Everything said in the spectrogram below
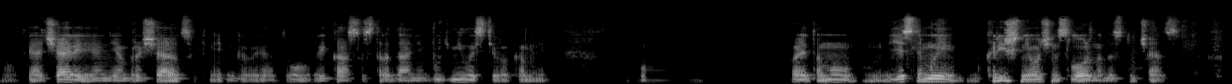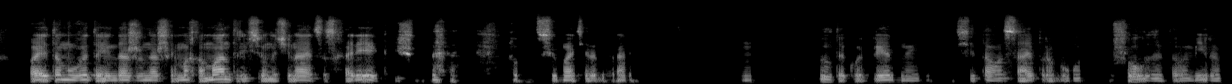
Вот. И ачари, они обращаются к ней и говорят, о, река сострадания, будь милостива ко мне. Поэтому, если мы к Кришне, очень сложно достучаться. Поэтому в этой даже нашей махамантре все начинается с Харе Кришны. Шимати Радарани. Был такой преданный Ситала Сай Прабу, ушел из этого мира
